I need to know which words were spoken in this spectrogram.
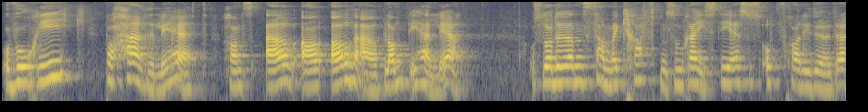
og hvor rik på herlighet hans arv, arv er blant de hellige og så er det den samme kraften som reiste Jesus opp fra de døde.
